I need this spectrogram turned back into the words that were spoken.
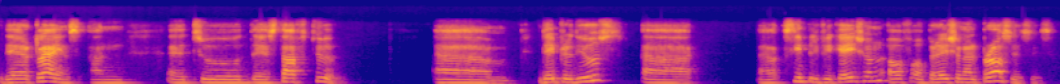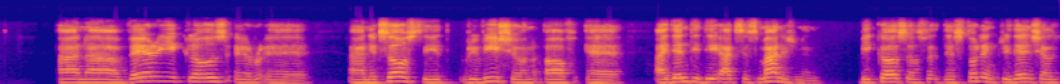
their clients and uh, to the staff too. Um, they produce uh, a simplification of operational processes and a very close uh, uh, and exhaustive revision of uh, identity access management because of the stolen credential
